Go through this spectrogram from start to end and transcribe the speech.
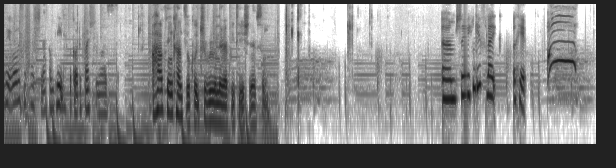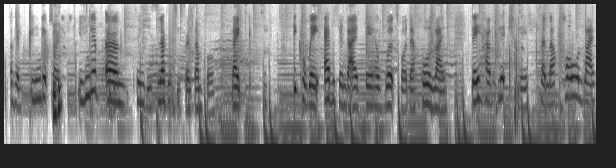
wait, what was the question? I completely forgot the question was. How can cancel culture ruin the reputation of someone? Um, so you can give like okay. Okay, you can give sorry. you can give um thingy celebrities for example. Like take away everything that they have worked for their whole life. They have literally spent their whole life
